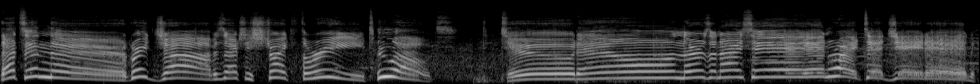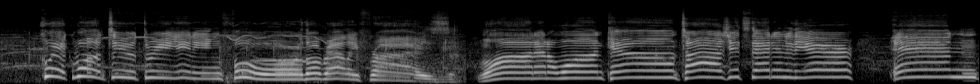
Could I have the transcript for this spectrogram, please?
That's in there. Great job. It's actually strike three. Two outs. Two down. There's a nice hit and right to Jaden. Quick one, two, three inning for the Rally Fries. One and a one count. Taj hits that into the air and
